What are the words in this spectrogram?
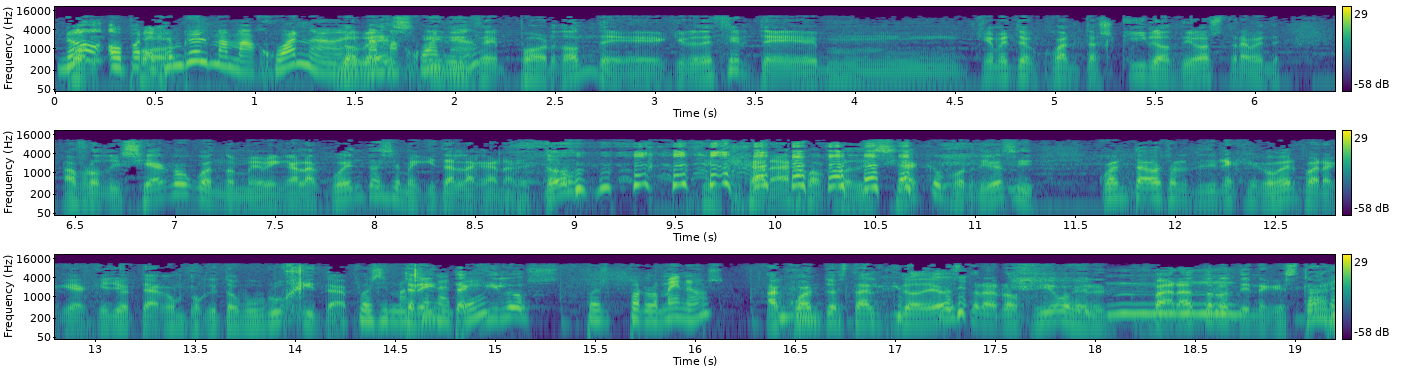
No, Por- o por, por- ejemplo el mamajuana. ¿Lo el ves? Y mamajuana. dice, ¿por dónde? Eh, quiero decirte, mm, ¿qué meto cuántos kilos de ostra? vende? ¿Afrodisíaco? Cuando me venga la cuenta se me quitan la gana de todo. ¿Qué carajo, afrodisíaco? Por Dios. ¿Y cuánta ostra te tienes que comer para que aquello te haga un poquito burbujita? Pues imagínate. ¿30 kilos? Pues por lo menos. ¿A cuánto está el kilo de ostra, Rocío? El barato no tiene que estar.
